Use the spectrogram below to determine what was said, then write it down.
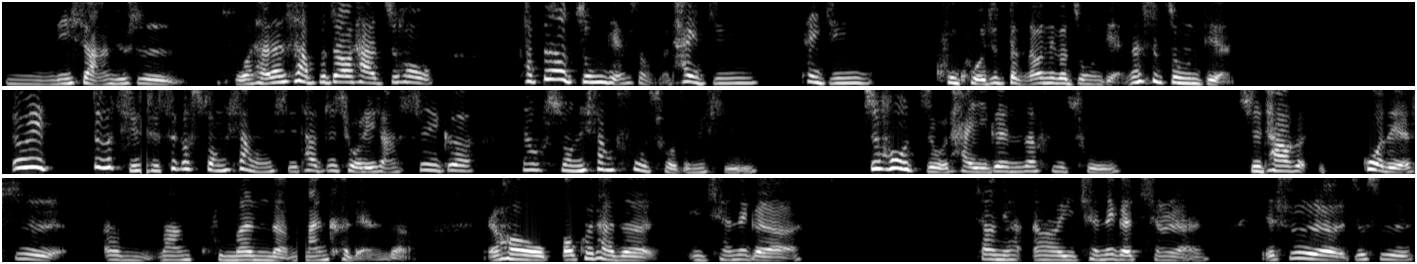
嗯理想就是符合他，但是他不知道他最后。他不知道终点是什么，他已经他已经苦苦就等到那个终点，那是终点，因为这个其实是个双向东西，他追求理想是一个要双向付出的东西，最后只有他一个人在付出，所以他过得也是嗯蛮苦闷的，蛮可怜的。然后包括他的以前那个小女孩，呃，以前那个情人也是，就是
